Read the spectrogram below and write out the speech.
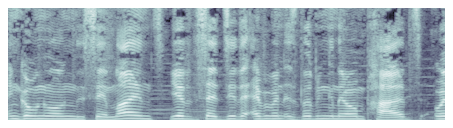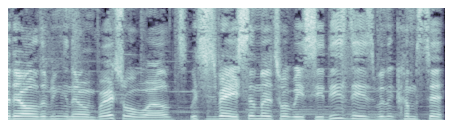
And going along these same lines, you have this idea that everyone is living in their own pods, or they're all living in their own virtual worlds, which is very similar to what we see these days when it comes to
